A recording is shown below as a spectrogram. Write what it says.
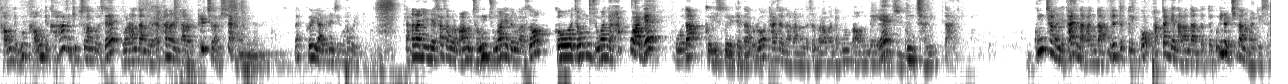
가운데 물 가운데 가장 깊숙한 곳에 뭘 한다는 거예요. 하나님 나라를 펼쳐가기 시작해요. 네? 그 이야기를 지금 하고 있습니다. 자, 하나님의 사상으로 마음이 정중앙에 들어가서 그 정중앙에 확고하게 뭐다 그리스도의 대답으로 다져나가는 것을 뭐라고 한다? 물 가운데에 궁창이 있다. 궁창은 다져나간다 이런 뜻도 있고 확장돼 나간다는 뜻도 있고 인을 치다는 말도 있어요.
